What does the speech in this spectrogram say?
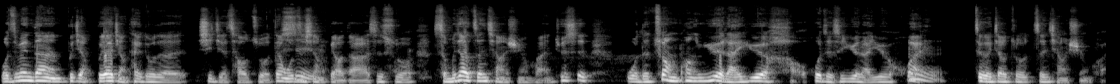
我这边当然不讲，不要讲太多的细节操作，但我只想表达的是说，什么叫增强循环？就是我的状况越来越好，或者是越来越坏，嗯这个叫做增强循环。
